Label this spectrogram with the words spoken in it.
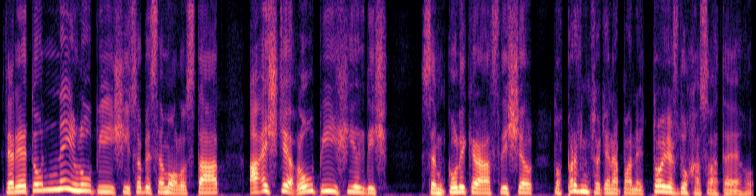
které je to nejhloupější, co by se mohlo stát a ještě hloupější když jsem kolikrát slyšel, to první, co tě napadne, to je z ducha svatého.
